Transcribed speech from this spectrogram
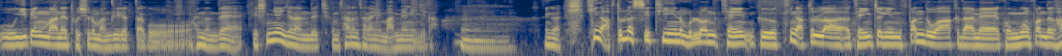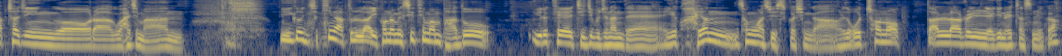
200만의 도시로 만들겠다고 했는데 그게 10년이 지났는데 지금 사는 사람이 만 명입니다. 음. 그러니까 King Abdullah City는 물론 개인 그 King Abdullah 개인적인 펀드와 그다음에 공공 펀드가 합쳐진 거라고 하지만 이거 King Abdullah Economic City만 봐도 이렇게 지지부진한데 이게 과연 성공할 수 있을 것인가? 그래서 5천억 달러를 얘기를 했지 않습니까?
